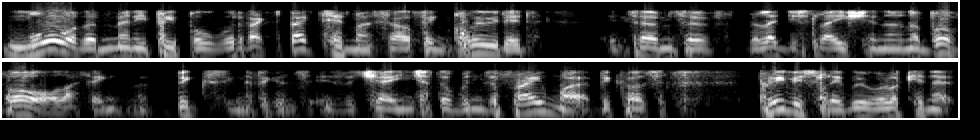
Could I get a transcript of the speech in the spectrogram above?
more than many people would have expected, myself included, in terms of the legislation. And above all, I think the big significance is the change to the Windsor framework, because previously we were looking at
